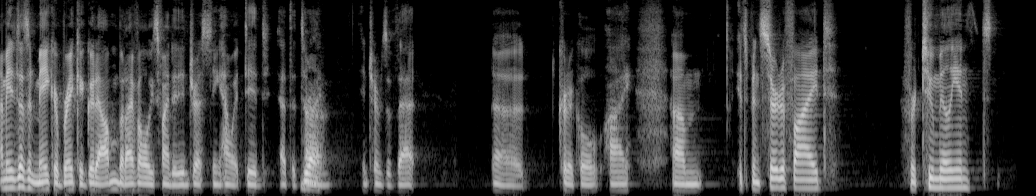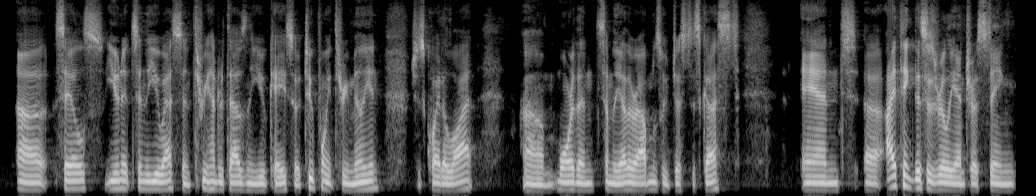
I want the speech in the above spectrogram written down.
I mean, it doesn't make or break a good album, but I've always find it interesting how it did at the Yeah. time in terms of that uh, critical eye. Um, it's been certified for two million uh, sales units in the U.S. and three hundred thousand in the U.K. So two point three million, which is quite a lot, um, more than some of the other albums we've just discussed. And uh, I think this is really interesting.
